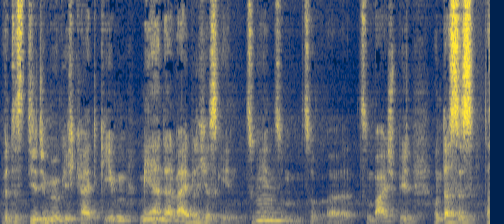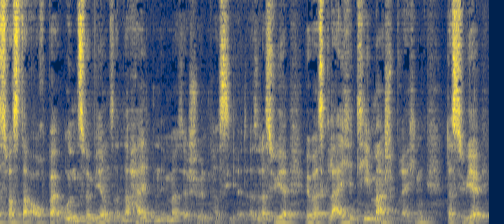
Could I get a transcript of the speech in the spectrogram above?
wird es dir die Möglichkeit geben, mehr in dein weibliches gehen, zu gehen mhm. zum, zu, äh, zum Beispiel. Und das ist das, was da auch bei uns, wenn wir uns unterhalten, immer sehr schön passiert. Also dass wir über das gleiche Thema sprechen, dass wir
